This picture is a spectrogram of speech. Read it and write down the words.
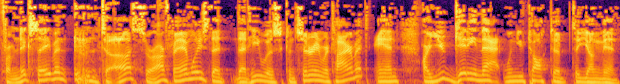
from Nick Saban to us or our families that that he was considering retirement. And are you getting that when you talk to to young men?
